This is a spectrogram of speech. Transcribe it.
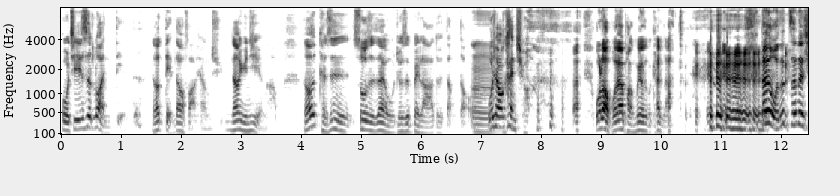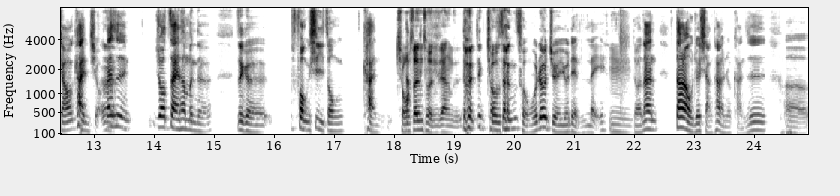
我其实是乱点的，然后点到法香区，然后运气也很好。然后可是说实在，我就是被拉拉队挡到了。嗯我想要看球，我老婆在旁边，我怎么看拉拉队？但是我是真的想要看球，嗯但是就要在他们的这个缝隙中看，求生存这样子。对，这求生存，我就觉得有点累。嗯对吧？但当然，我觉得想看的就看，只是呃，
